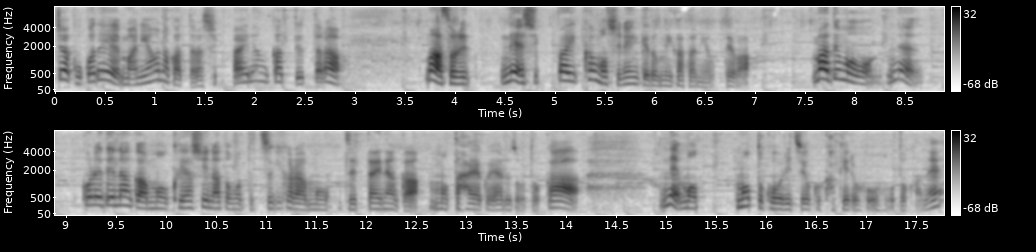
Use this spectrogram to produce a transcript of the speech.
じゃあここで間に合わなかったら失敗なんかって言ったらまあそれね失敗かもしれんけど見方によっては。まあでもねこれでなんかもう悔しいなと思って次からもう絶対なんかもっと早くやるぞとかねもっともっと効率よく書ける方法とかね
